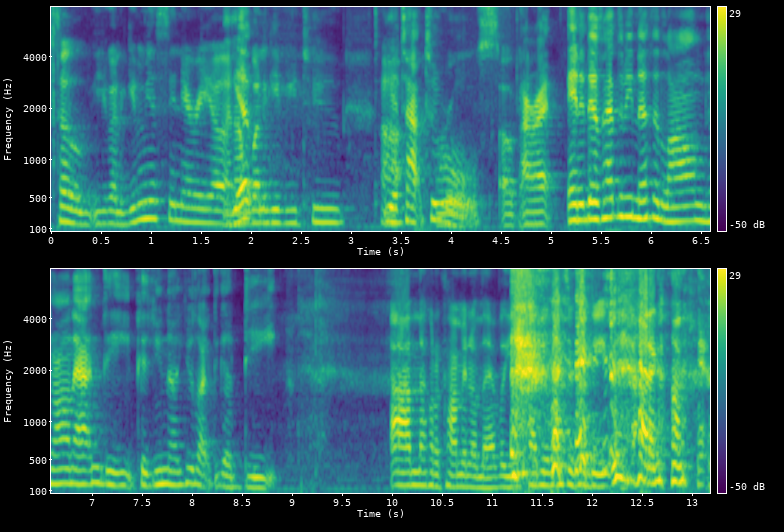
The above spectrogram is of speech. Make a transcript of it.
So you're gonna give me a scenario, and Yep. I'm gonna give you two. Top your top two rules. Okay. All right. And it doesn't have to be nothing long, drawn out, and deep because you know you like to go deep. I'm not gonna comment on that, but yes, I do like to go deep. Had a comment.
